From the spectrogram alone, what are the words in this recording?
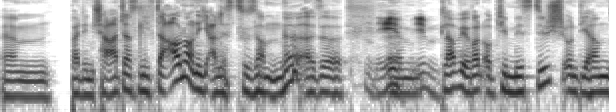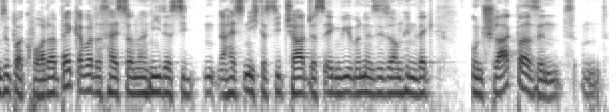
Ähm, bei den Chargers lief da auch noch nicht alles zusammen, ne? Also nee, ähm, eben. klar, wir waren optimistisch und die haben einen super Quarterback, aber das heißt doch noch nie, dass die heißt nicht, dass die Chargers irgendwie über eine Saison hinweg unschlagbar sind. Und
